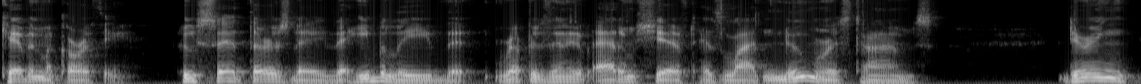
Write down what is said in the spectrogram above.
Kevin McCarthy, who said Thursday that he believed that Representative Adam Schiff has lied numerous times during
